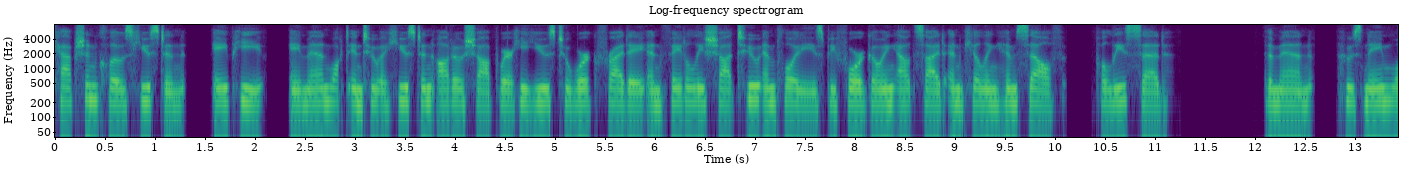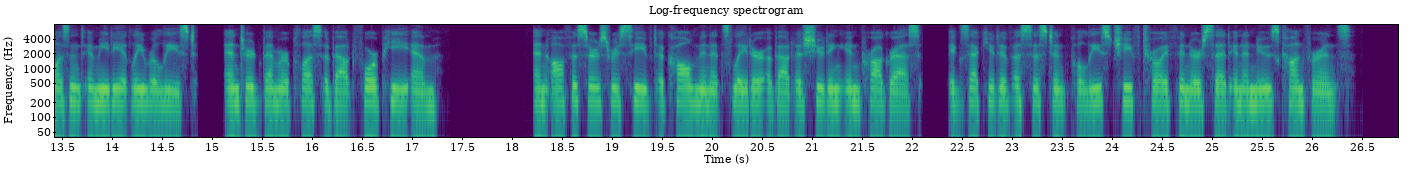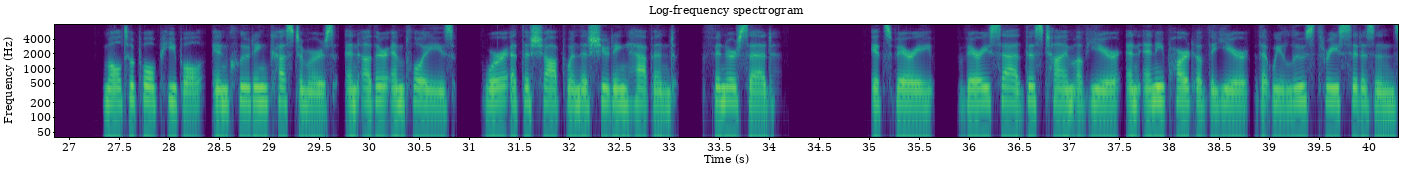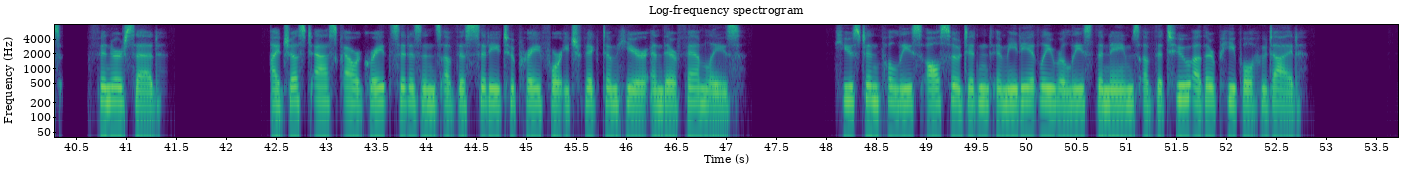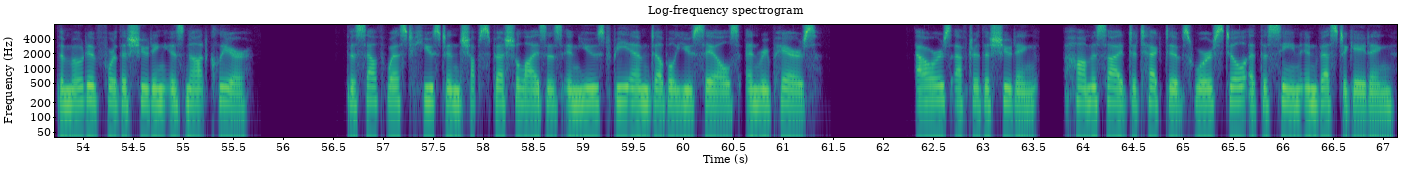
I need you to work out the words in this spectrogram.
Caption Close Houston, AP, a man walked into a Houston auto shop where he used to work Friday and fatally shot two employees before going outside and killing himself, police said. The man, whose name wasn't immediately released, entered Beemer Plus about 4 p.m. And officers received a call minutes later about a shooting in progress, Executive Assistant Police Chief Troy Finner said in a news conference. Multiple people, including customers and other employees, were at the shop when the shooting happened, Finner said. It's very, very sad this time of year and any part of the year that we lose three citizens, Finner said. I just ask our great citizens of this city to pray for each victim here and their families. Houston police also didn't immediately release the names of the two other people who died. The motive for the shooting is not clear. The Southwest Houston shop specializes in used BMW sales and repairs. Hours after the shooting, homicide detectives were still at the scene investigating.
